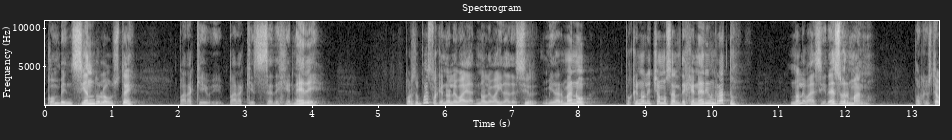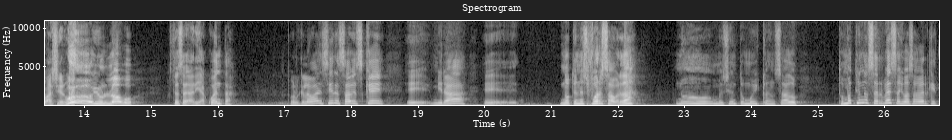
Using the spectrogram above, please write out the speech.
convenciéndolo a usted para que, para que se degenere por supuesto que no le, vaya, no le va a ir a decir, mira hermano, ¿por qué no le echamos al degenere un rato? No le va a decir eso, hermano. Porque usted va a decir, ¡Uy, un lobo! Usted se daría cuenta. Pero lo que le va a decir es, ¿sabes qué? Eh, mira, eh, no tenés fuerza, ¿verdad? No, me siento muy cansado. Tómate una cerveza y vas a ver que...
